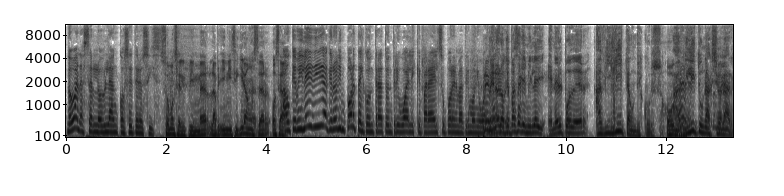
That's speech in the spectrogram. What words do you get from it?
no van a ser los blancos heterosis. Somos el primer. la- y ni siquiera vamos a ser. O sea. Aunque mi ley diga que no le importa el contrato entre iguales que para él supone el matrimonio igual. Pero lo que pasa es que mi ley en el poder habilita un discurso, Obvio. habilita un accionar.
